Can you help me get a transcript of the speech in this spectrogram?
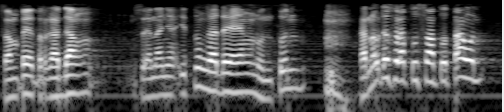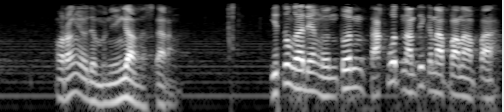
Sampai terkadang saya nanya, itu nggak ada yang nuntun karena udah 101 tahun. Orangnya udah meninggal sekarang. Itu nggak ada yang nuntun, takut nanti kenapa-napa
